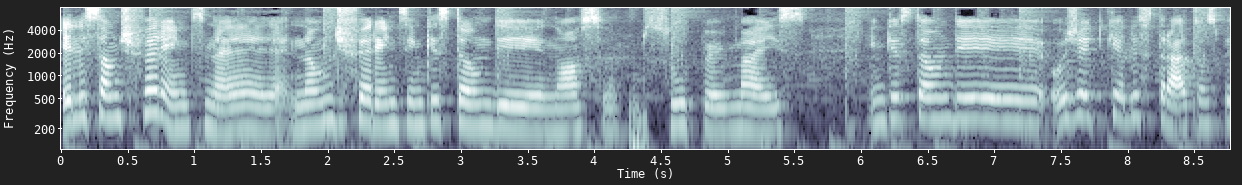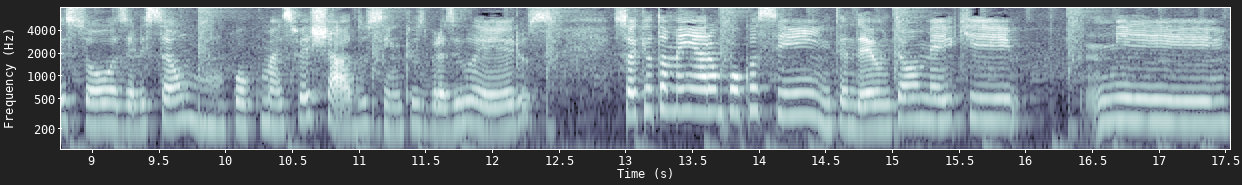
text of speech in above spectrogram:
eles são diferentes, né? Não diferentes em questão de, nossa, super, mas em questão de o jeito que eles tratam as pessoas. Eles são um pouco mais fechados, sim, que os brasileiros. Só que eu também era um pouco assim, entendeu? Então eu meio que me.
